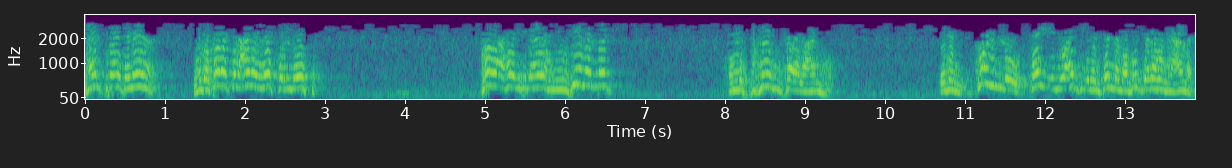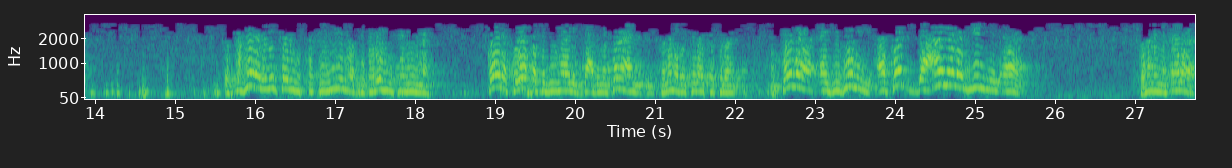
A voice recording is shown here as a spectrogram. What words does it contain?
ما يسرى تنام وإذا ترك العمل يسر لليسر. قرأ هذه الآية من المجد. اللي الصحابي سأل عنه. إذا كل شيء يؤدي إلى الجنة لابد له من عمل. الصحابة لم كانوا مستقيمين وفطرهم سليمة. قال سراقة بن مالك بعد ما سمع كلام الرسول عليه الصلاة والسلام فلا أجدني أشد عملا مني الآن. طبعا المسألة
